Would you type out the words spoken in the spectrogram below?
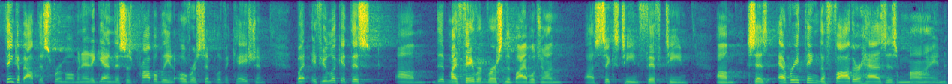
think about this for a moment. And again, this is probably an oversimplification. But if you look at this, um, my favorite verse in the Bible, John uh, 16, 15, um, says, Everything the Father has is mine.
